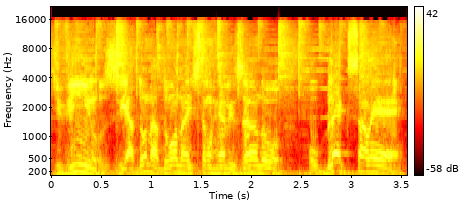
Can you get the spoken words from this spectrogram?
de vinhos e a dona Dona estão realizando o Black Salé.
